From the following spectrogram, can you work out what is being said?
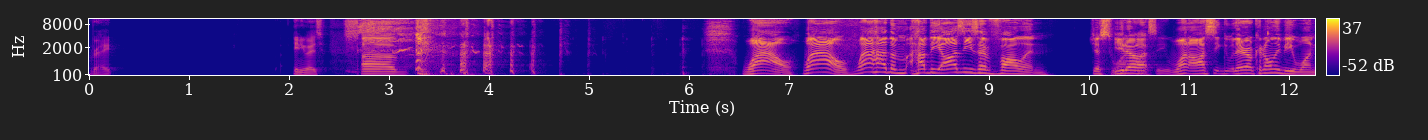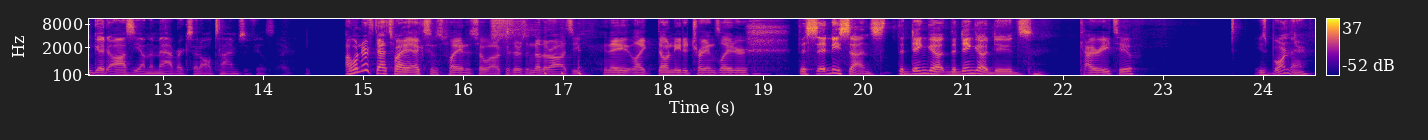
Right. Anyways, um, Wow. Wow. Wow how the how the Aussies have fallen. Just one You know? Aussie. One Aussie. There can only be one good Aussie on the Mavericks at all times, it feels like. I wonder if that's why Exum's playing it so well because there's another Aussie and they like don't need a translator. The Sydney Suns, the dingo, the dingo dudes. Kyrie too. He was born there.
